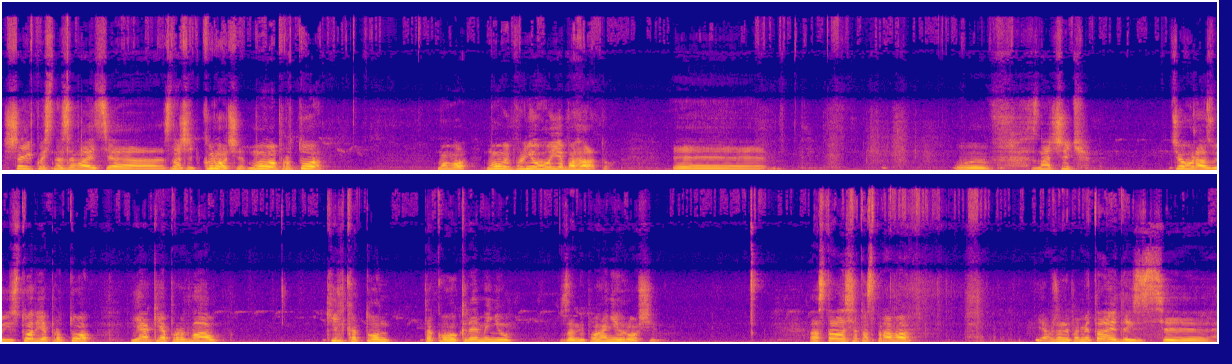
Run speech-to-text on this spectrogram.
ще якось називається. Значить, коротше, мова про то. Мова, мови про нього є багато. Значить, цього разу історія про те, як я продав кілька тонн такого кременю за непогані гроші. А сталася та справа, я вже не пам'ятаю, десь е,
